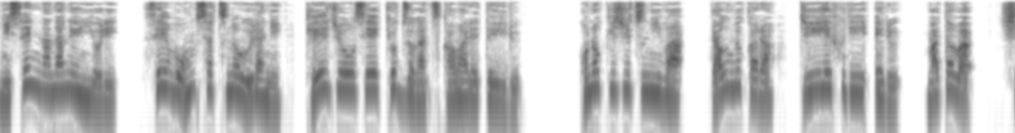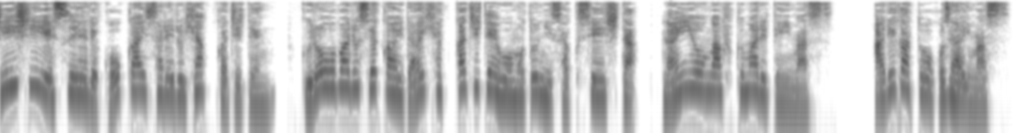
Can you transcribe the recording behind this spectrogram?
2007年より、聖音札の裏に形状性巨図が使われている。この記述には、ダウムから GFDL、または CCSA で公開される百科事典、グローバル世界大百科事典をもとに作成した内容が含まれています。ありがとうございます。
